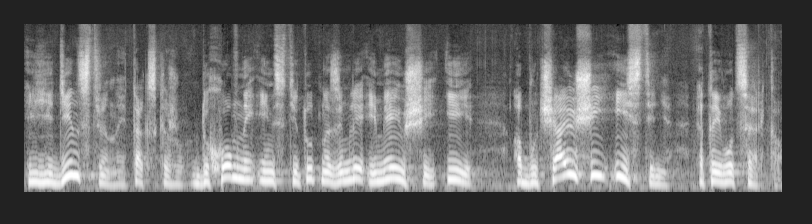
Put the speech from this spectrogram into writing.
И единственный, так скажу, духовный институт на земле, имеющий и обучающий истине, это его церковь.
